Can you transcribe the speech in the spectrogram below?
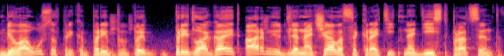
Белоусов при, при, при, предлагает армию для начала сократить на 10%.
